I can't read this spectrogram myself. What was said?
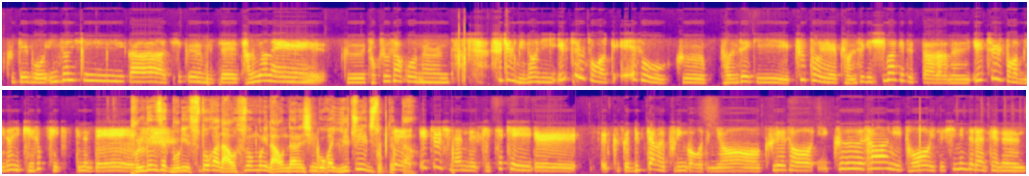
그게 뭐 인천시가 지금 이제 작년에 그 적수 사고는 수질 민원이 일주일 동안 계속 그 변색이 필터에 변색이 심하게 됐다라는 일주일 동안 민원이 계속 제기했는데 붉은색 물이 수도가 나오 수돗물이 나온다는 신고가 일주일 지속됐다. 네, 일주일 지났는데 대책회의를 그, 그 늑장을 부린 거거든요. 그래서 그 상황이 더 이제 시민들한테는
